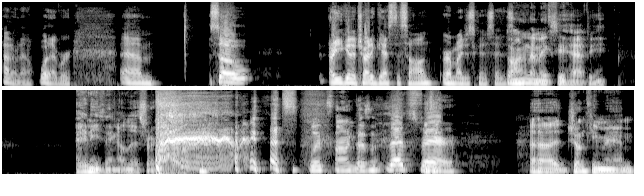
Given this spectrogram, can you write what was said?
I don't know, whatever. Um, so are you gonna try to guess the song, or am I just gonna say the song? song that makes you happy. Anything on this record. that's what song doesn't? that's it- fair. Uh, Junkie Man.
